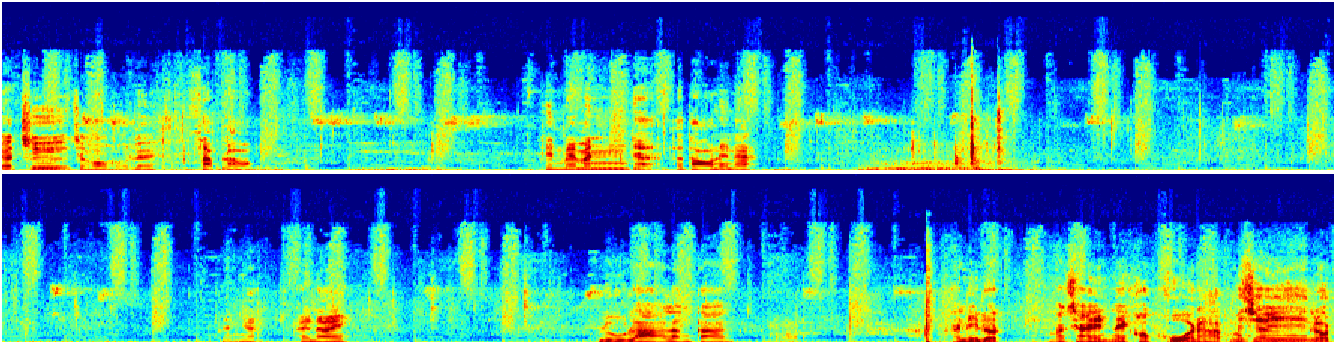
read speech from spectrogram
ก็ชื่อเจ้าของรถเลย สับหลอก เห็นไหมมันจะสะท้อนเลยนะเป็นไงภายในหรูหราอลังการ อันนี้รถมาใช้ในครอบครัวนะครับ ไม่ใช่รถ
